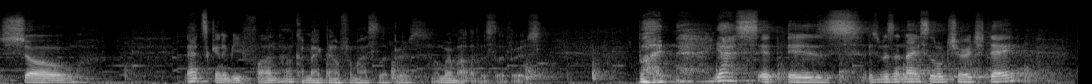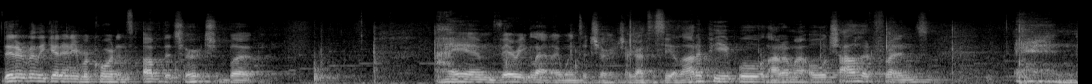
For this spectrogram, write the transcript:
So that's gonna be fun. I'll come back down for my slippers. I'll wear my other slippers. But yes, it is. It was a nice little church day. Didn't really get any recordings of the church, but I am very glad I went to church. I got to see a lot of people, a lot of my old childhood friends, and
